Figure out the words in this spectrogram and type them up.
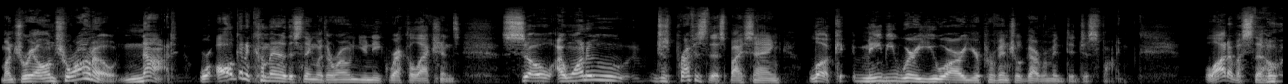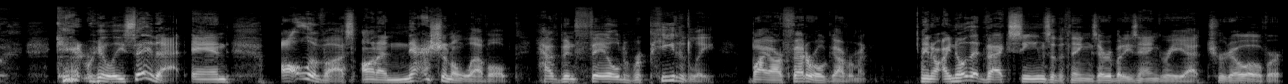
Montreal and Toronto, not we're all going to come into this thing with our own unique recollections. So I want to just preface this by saying, look, maybe where you are, your provincial government did just fine. A lot of us, though, can't really say that. And all of us on a national level have been failed repeatedly by our federal government. You know, I know that vaccines are the things everybody's angry at Trudeau over.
